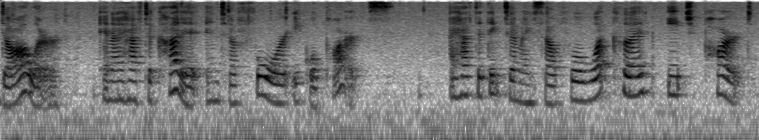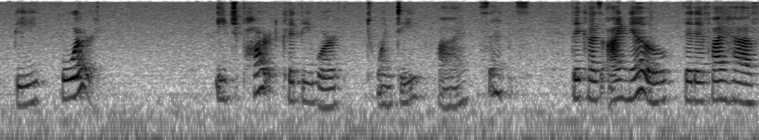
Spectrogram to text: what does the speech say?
dollar and I have to cut it into four equal parts, I have to think to myself, well, what could each part be worth. Each part could be worth 25 cents because I know that if I have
